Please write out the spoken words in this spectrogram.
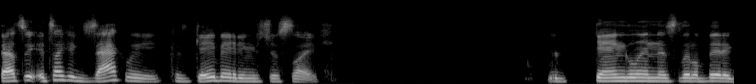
that's it's like exactly because gay baiting is just like dangling this little bit of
